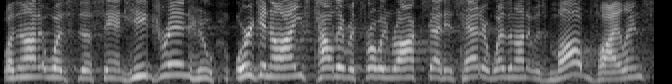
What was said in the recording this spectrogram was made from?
whether or not it was the Sanhedrin who organized how they were throwing rocks at his head, or whether or not it was mob violence,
